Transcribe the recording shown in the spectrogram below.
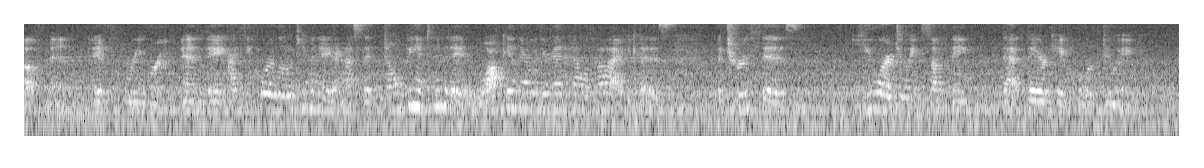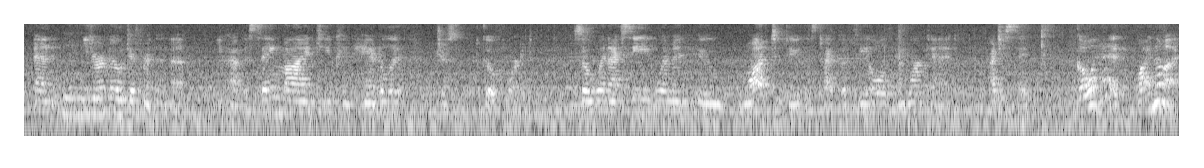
of men, every room. And they, I think, were a little intimidated. And I said, don't be intimidated. Walk in there with your head held high because the truth is, you are doing something that they are capable of doing. And you're no different than them. You have the same mind, you can handle it, just go for it. So when I see women who want to do this type of field and work in it, I just say, go ahead, why not?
